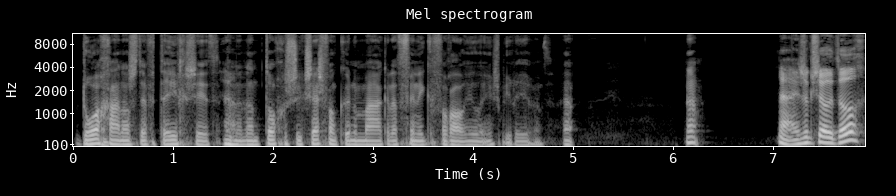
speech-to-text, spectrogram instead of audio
doorgaan als het even tegen zit. Ja. En er dan toch een succes van kunnen maken, dat vind ik vooral heel inspirerend. Ja. Nou, is ook zo toch?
